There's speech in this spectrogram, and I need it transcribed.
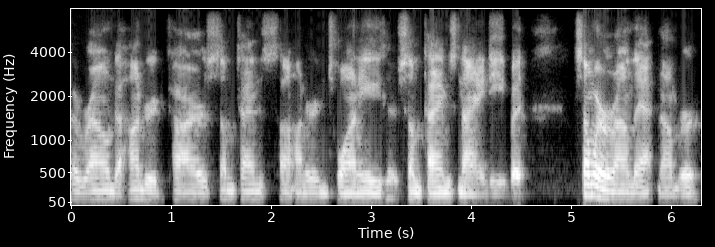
around 100 cars, sometimes 120 or sometimes 90, but somewhere around that number.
